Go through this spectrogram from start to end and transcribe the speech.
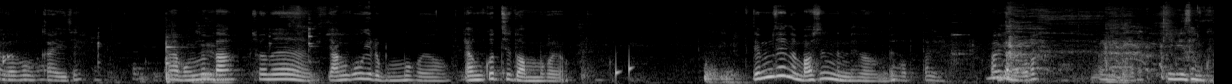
먹어볼까 이제? 아 먹는다. 저는 양고기를 못 먹어요. 양꼬치도 안 먹어요. 냄새는 맛있는 냄새 나는데? 먹어 빨리. 빨리 먹어라. 빨리 먹어라. 김이상국.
